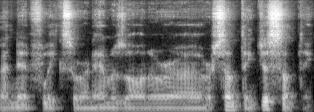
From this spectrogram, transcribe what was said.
a Netflix or an Amazon or uh, or something, just something.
